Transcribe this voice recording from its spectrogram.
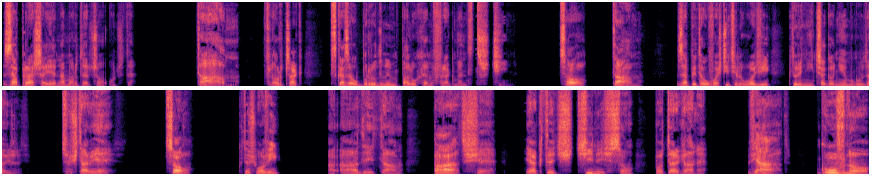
zaprasza je na morderczą ucztę. Tam! Florczak wskazał brudnym paluchem fragment trzcin. Co tam? Zapytał właściciel łodzi, który niczego nie mógł dojrzeć. Coś tam jest. Co? Ktoś mówi? A Ady tam, patrz się, jak te trzciny są potargane. Wiatr. Gówno,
